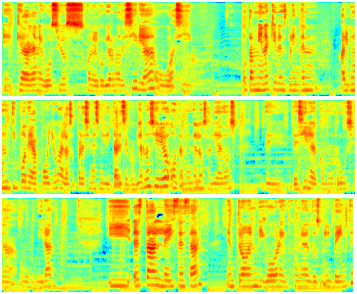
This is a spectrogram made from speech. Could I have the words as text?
eh, que haga negocios con el gobierno de Siria o así, o también a quienes brinden algún tipo de apoyo a las operaciones militares del gobierno sirio o también de los aliados de, Siria como Rusia o Irán. Y esta ley César entró en vigor en junio del 2020,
